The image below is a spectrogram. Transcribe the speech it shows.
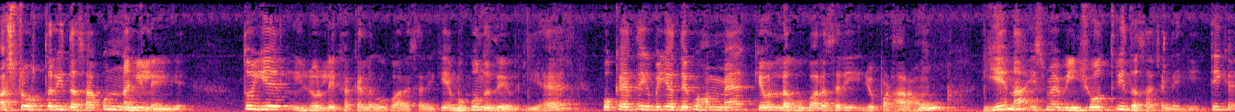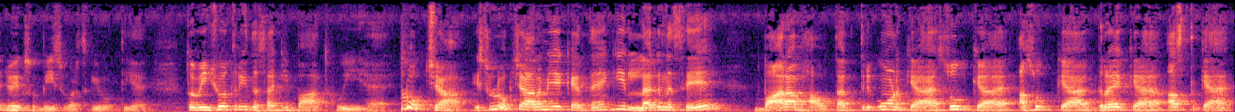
अष्टोत्तरी दशा को नहीं लेंगे। तो ये जो लेखक है लघु पारेसरी के, मुकुंद देव जी है, वो कहते हैं भैया देखो, हम मैं केवल लघु पारेसरी जो पढ़ा रहा हूँ, ये ना इसमें विंशोत्तरी दशा चलेगी, ठीक है? जो 120 वर्ष की होती है। तो विंशोत्तरी दशा की बात हुई है। श्लोक चार। श्लोक चार में ये कहते हैं कि लग्न से बारह भाव तक, त्रिकोण क्या है, शुभ क्या है, अशुभ क्या है, ग्रह क्या है, अस्त क्या है,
